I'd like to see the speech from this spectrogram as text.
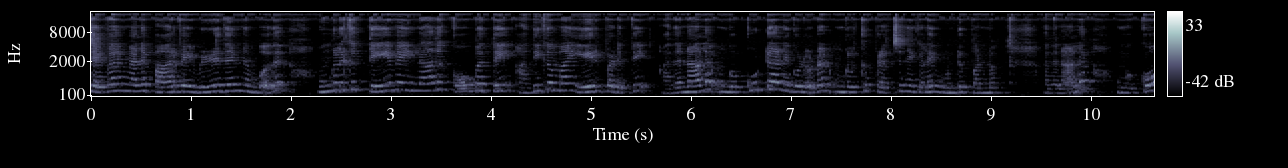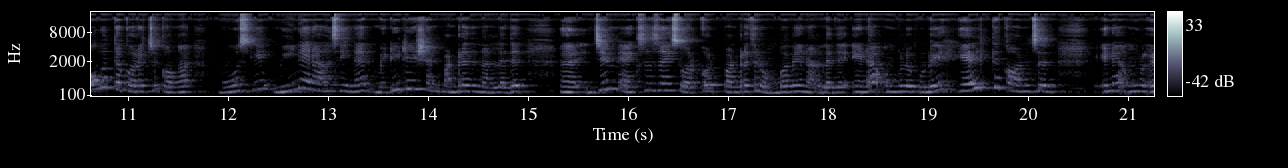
செவ்வாய் மேலே பார்வை விழுதுன்னும் போது உங்களுக்கு தேவையில்லாத கோபத்தை அதிகமாக ஏற்படுத்தி அதனால் உங்கள் கூட்டாளிகளுடன் உங்களுக்கு பிரச்சனைகளை உண்டு பண்ணும். அதனால் உங்கள் கோபத்தை குறைச்சிக்கோங்க. மோஸ்ட்லி மீன ராசினர் மெடிடேஷன் பண்ணுறது நல்லது. ஜிம் எக்ஸசைஸ் ஒர்க் அவுட் பண்ணுறது ரொம்பவே நல்லது. ஏன்னா உங்களுடைய ஹெல்த் கான்சர்ன் ஏன்னா உங்க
